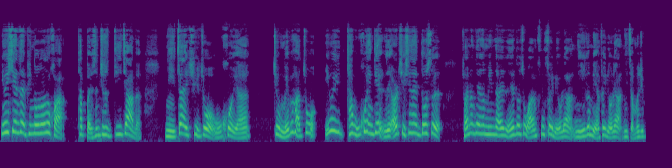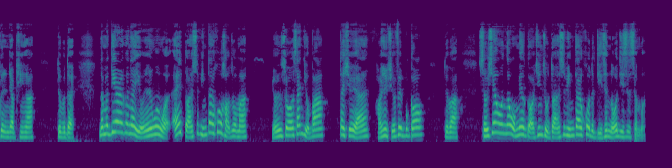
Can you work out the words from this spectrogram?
因为现在拼多多的话，它本身就是低价的，你再去做无货源就没办法做，因为它无货源店，而且现在都是传统电商平台，人家都是玩付费流量，你一个免费流量，你怎么去跟人家拼啊？对不对？那么第二个呢？有人问我，哎，短视频带货好做吗？有人说三九八带学员，好像学费不高，对吧？首先，那，我们要搞清楚短视频带货的底层逻辑是什么。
